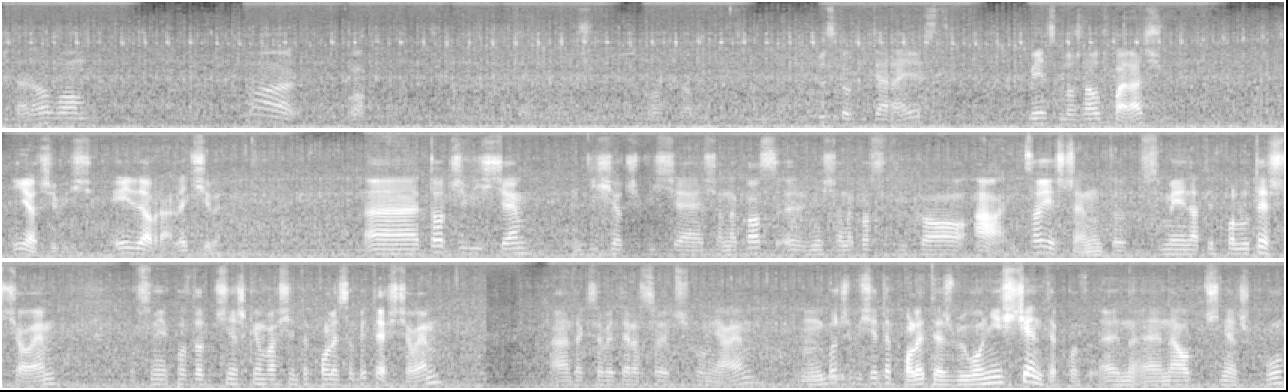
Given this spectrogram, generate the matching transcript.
Gitarową. No, o, o, dobra. Wszystko gitara jest, więc można odpalać. I oczywiście, i dobra, lecimy. E, to oczywiście, dzisiaj oczywiście sianokos, e, nie sianokosy, tylko... A, i co jeszcze? No to w sumie na tym polu też chciałem, bo w sumie poza odcineczkiem właśnie te pole sobie też chciałem. A tak sobie teraz sobie przypomniałem, Mm, bo oczywiście te pole też było nieścięte pod, e, na- e, na odcineczku,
